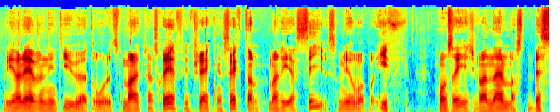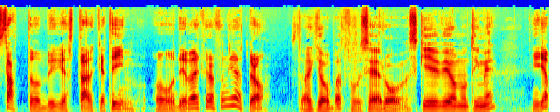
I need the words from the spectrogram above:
Vi har även intervjuat årets marknadschef i försäkringssektorn, Maria Siv, som jobbar på If. Hon säger sig vara närmast besatt av att bygga starka team och det verkar ha fungerat bra. Starkt jobbat får vi säga då. Skriver vi om någonting mer? Ja,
